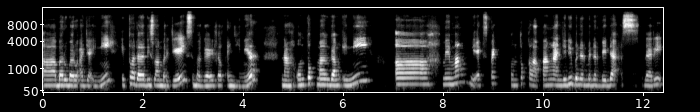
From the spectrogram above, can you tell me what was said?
baru-baru aja ini, itu adalah di Schlumberger sebagai field engineer. Nah, untuk magang ini, eee, memang di-expect untuk ke lapangan, jadi bener-bener beda dari,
